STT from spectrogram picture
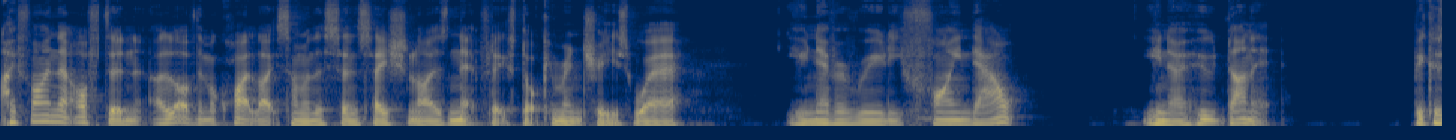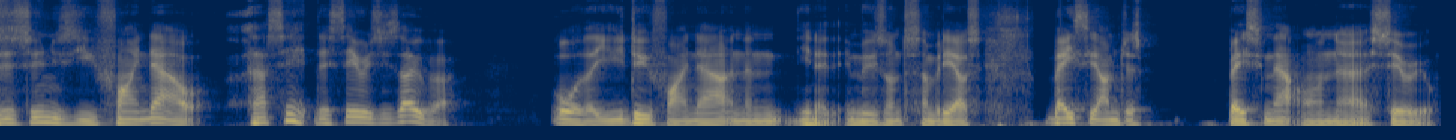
I find that often a lot of them are quite like some of the sensationalized Netflix documentaries where you never really find out, you know, who done it. Because as soon as you find out, that's it. The series is over. Or that you do find out and then, you know, it moves on to somebody else. Basically, I'm just basing that on uh, Serial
